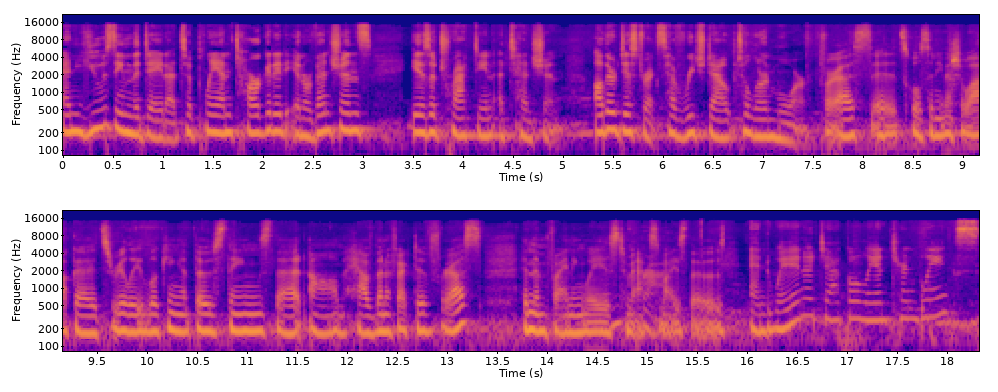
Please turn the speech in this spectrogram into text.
and using the data to plan targeted interventions is attracting attention. Other districts have reached out to learn more. For us at School City Mishawaka, it's really looking at those things that um, have been effective for us and then finding ways to maximize those. And when a jack o' lantern blinks,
